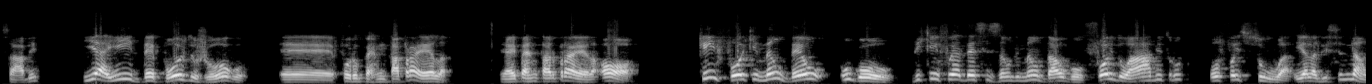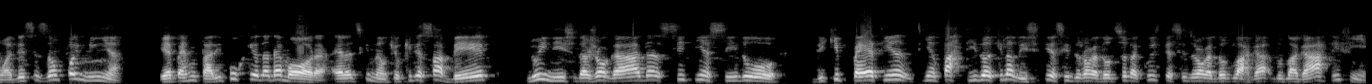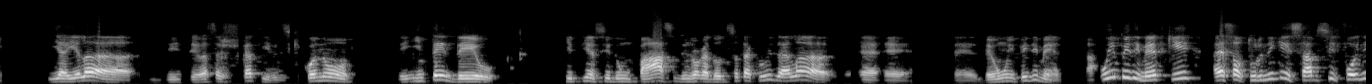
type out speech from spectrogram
sabe? E aí, depois do jogo, é, foram perguntar para ela. E aí perguntaram para ela, ó, quem foi que não deu o gol? De quem foi a decisão de não dar o gol? Foi do árbitro ou foi sua? E ela disse: não, a decisão foi minha. E aí perguntaram: e por que da demora? Ela disse que não, que eu queria saber no início da jogada se tinha sido de que pé tinha, tinha partido aquilo ali, se tinha sido jogador do Santa Cruz, se tinha sido jogador do, Larga, do Lagarto, enfim. E aí ela deu essa justificativa, disse que quando entendeu que tinha sido um passe de um jogador do Santa Cruz, ela é, é, é, deu um impedimento. Tá? Um impedimento que, a essa altura, ninguém sabe se foi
